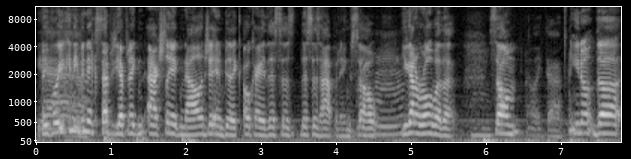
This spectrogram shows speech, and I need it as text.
Before you can yeah. even accept it, you have to like, actually acknowledge it and be like, okay, this is this is happening. So Mm-hmm. you got to roll with it. So I like that. you know the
